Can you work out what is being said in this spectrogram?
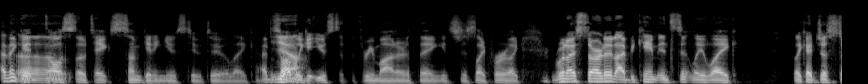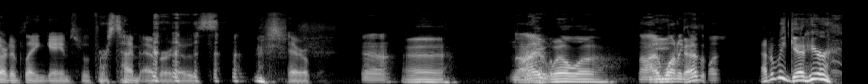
I think it Uh, also takes some getting used to too. Like I'd Yeah. probably get used to the three monitor thing. It's just like for like when I started, I became instantly like like I just started playing games for the first time ever. It was terrible. Yeah. Uh, No, I, right, well, uh, no, I want to get one. how did we get here?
